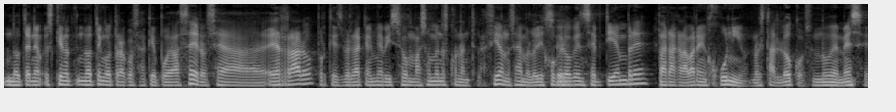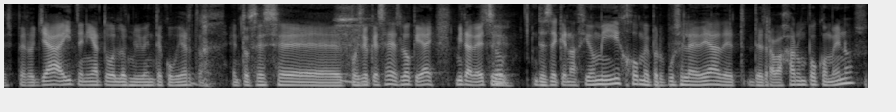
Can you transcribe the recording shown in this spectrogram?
no tengo, es que no, tengo otra cosa que pueda hacer. O sea, es raro porque es verdad que él me avisó más o menos con antelación. O sea, me lo dijo creo que en septiembre para grabar en junio. No están locos, son nueve meses. Pero ya ahí tenía todo el 2020 cubierto. Entonces, eh, pues yo qué sé, es lo que hay. Mira, de hecho, desde que nació mi hijo me propuse la idea de, trabajar un poco menos,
